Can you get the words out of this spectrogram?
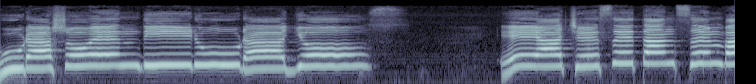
gurasoen dirura joz, EHZ-etan zenbat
